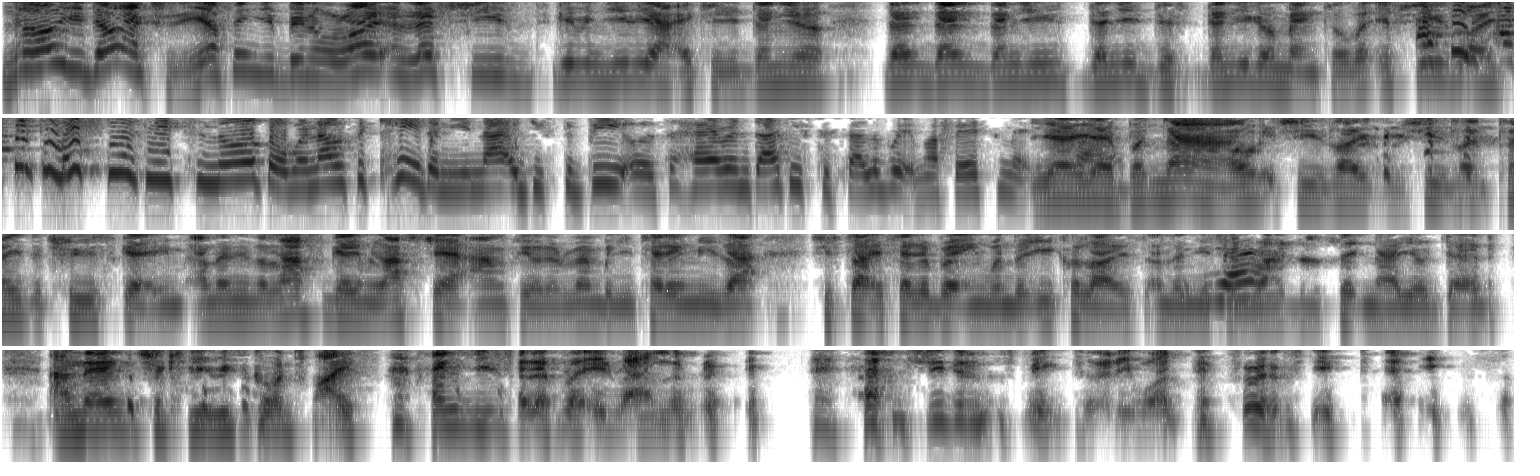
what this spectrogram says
no, you don't actually. I think you've been all right. Unless she's giving you the attitude, then you're then then then you then you just then you go mental. But if I she's think like, I think listeners need to know though. When I was a kid and United used to beat us, her and Dad used to celebrate my first and yeah, yeah. But now she's like she's like played the truce game, and then in the last game last year at Anfield, I remember you telling me that she started celebrating when they equalised, and then you said, "Right, that's it. Now you're dead." And then Shaqiri scored twice, and you celebrated round the room. and she didn't speak to anyone for a few days.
